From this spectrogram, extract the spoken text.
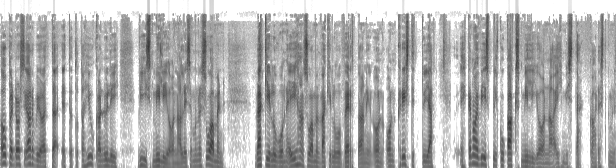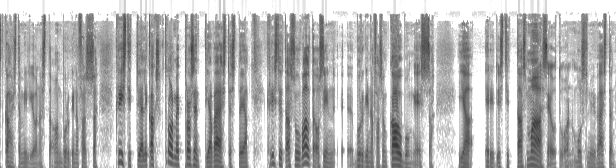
Open Doors arvioi, että, että tota, hiukan yli 5 miljoonaa, eli semmoinen Suomen väkiluvun, ei ihan Suomen väkiluvun vertaan, niin on, on kristittyjä. Ehkä noin 5,2 miljoonaa ihmistä 22 miljoonasta on Burkina Fasossa kristittyjä, eli 23 prosenttia väestöstä, ja kristityt asuu valtaosin eh, Burkina Fason kaupungeissa, ja erityisesti taas maaseutu on muslimiväestön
